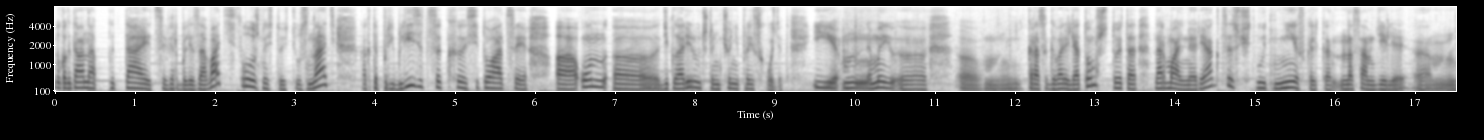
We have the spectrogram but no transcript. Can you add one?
но когда она пытается вербализовать сложность, то есть узнать, как-то приблизиться к ситуации, э, он э, декларирует, что ничего не происходит. И мы э, э, как раз и говорили о том, что это нормальная реакция, существует несколько на самом деле, эм,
